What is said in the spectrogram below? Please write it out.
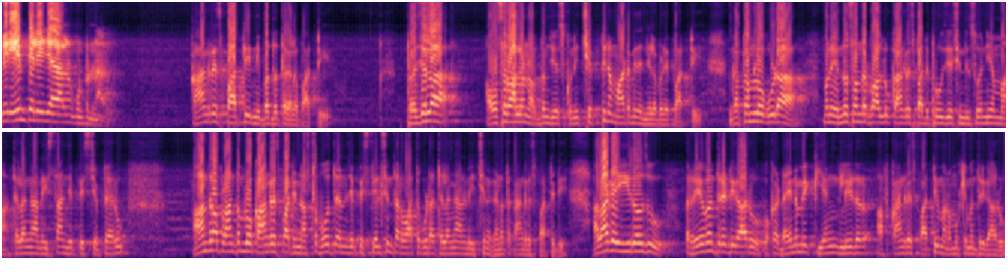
మీరు ఏం తెలియజేయాలనుకుంటున్నారు? కాంగ్రెస్ పార్టీ నిబద్ధత గల పార్టీ. ప్రజల అవసరాలను అర్థం చేసుకుని చెప్పిన మాట మీద నిలబడే పార్టీ. గతంలో కూడా మనం ఎన్నో సందర్భాలు కాంగ్రెస్ పార్టీ ప్రూవ్ చేసింది సోనియమ్మ తెలంగాణ ఇస్తా అని చెప్పేసి చెప్పారు. ఆంధ్ర ప్రాంతంలో కాంగ్రెస్ పార్టీ నష్టపోతుందని చెప్పేసి తెలిసిన తర్వాత కూడా తెలంగాణను ఇచ్చిన ఘనత కాంగ్రెస్ పార్టీది. అలాగే ఈరోజు రేవంత్ రెడ్డి గారు ఒక dynamic young leader of Congress party మన ముఖ్యమంత్రి గారు.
